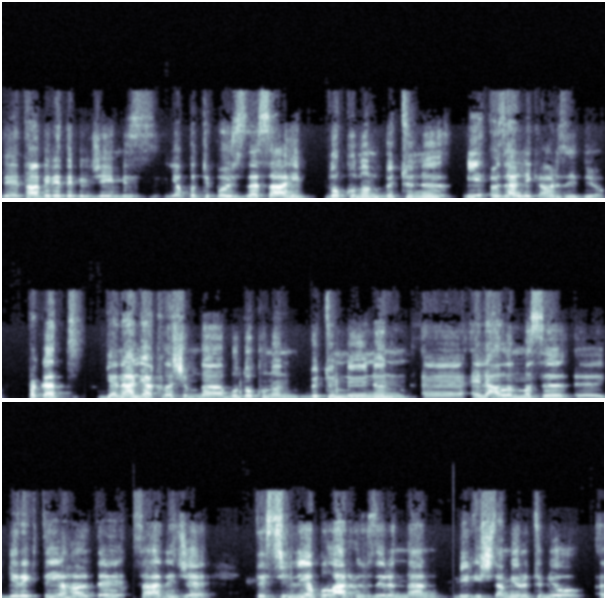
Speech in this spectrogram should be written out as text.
diye tabir edebileceğimiz yapı tipolojisine sahip dokunun bütünü bir özellik arz ediyor. Fakat genel yaklaşımda bu dokunun bütünlüğünün e, ele alınması e, gerektiği halde sadece tescilli yapılar üzerinden bir işlem yürütülüyor. E,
